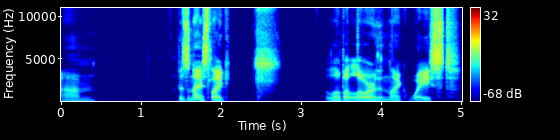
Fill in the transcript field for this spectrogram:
Um, but it's a nice like a little bit lower than like waist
